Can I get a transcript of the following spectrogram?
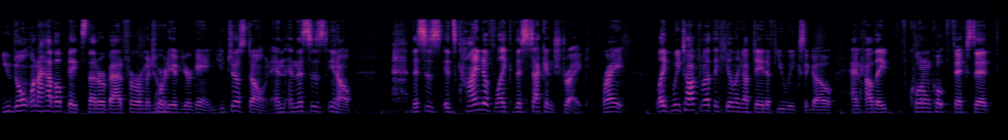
You don't want to have updates that are bad for a majority of your game. You just don't. And and this is you know this is it's kind of like the second strike right? Like we talked about the healing update a few weeks ago and how they quote unquote fixed it.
